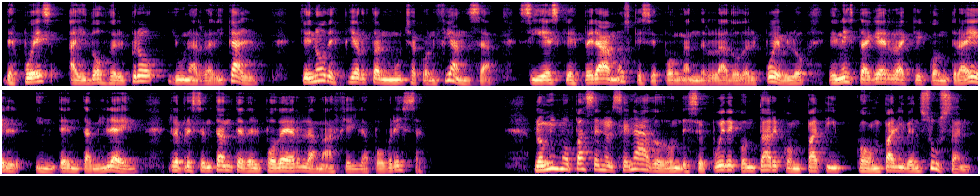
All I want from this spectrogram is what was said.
Después hay dos del PRO y una radical, que no despiertan mucha confianza, si es que esperamos que se pongan del lado del pueblo en esta guerra que contra él intenta ley, representante del poder, la mafia y la pobreza. Lo mismo pasa en el Senado, donde se puede contar con, Patti, con Pali Ben Susan,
